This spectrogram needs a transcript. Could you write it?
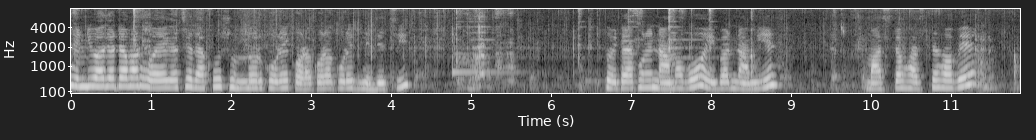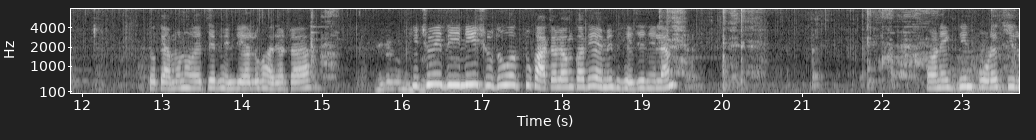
ভেন্ডি ভাজাটা আমার হয়ে গেছে। দেখো, সুন্দর করে কড়া কড়া করে ভেজেছি। তো এটা এখন নামাবো। এবার নামিয়ে মাছটা ভাজতে হবে। তো কেমন হয়েছে ভেন্ডি আলু ভাজাটা? কিছুই দিইনি, শুধু একটু কাঁচা লঙ্কা দিয়ে আমি ভেজে নিলাম। অনেক দিন পড়েছিল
